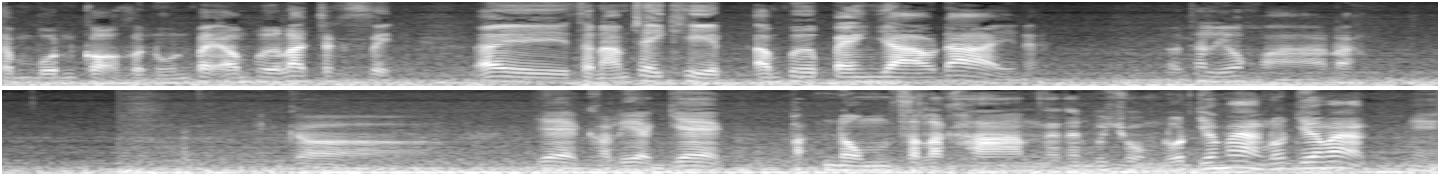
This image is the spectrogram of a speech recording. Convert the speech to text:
ตำบลเกาะขนุนไปอำเภอราชเสไอสนามชัยเขตอำเภอแปลงยาวได้นะแล้วถ้าเลี้ยวขวาล่ะก็แยกเขาเรียกแยกพนมสารคามนะท่านผู้ชมรถเยอะมากรถเยอะมากนี่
